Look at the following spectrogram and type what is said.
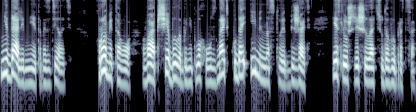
не дали мне этого сделать. Кроме того, вообще было бы неплохо узнать, куда именно стоит бежать, если уж решила отсюда выбраться.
